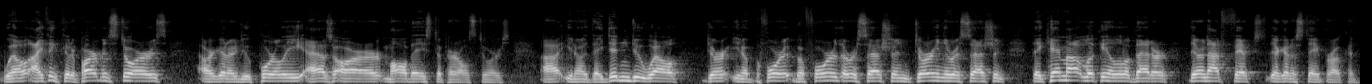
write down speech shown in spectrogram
Well, I think the department stores are going to do poorly, as are mall-based apparel stores. Uh, you know, they didn't do well during, you know, before before the recession, during the recession. They came out looking a little better. They're not fixed. They're going to stay broken.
